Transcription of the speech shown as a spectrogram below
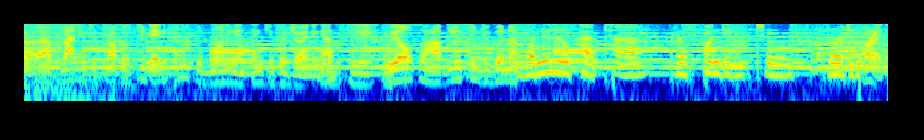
tra- uh, planning to travel today, good morning and thank you for joining us. We also have Lucy Njuguna. When we look at uh, responding to road All right,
